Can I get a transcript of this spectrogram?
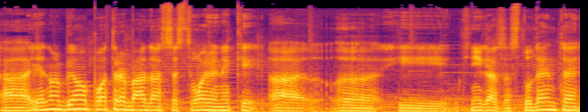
A, jedno je bilo potreba da se stvori neki a, i knjiga za studente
